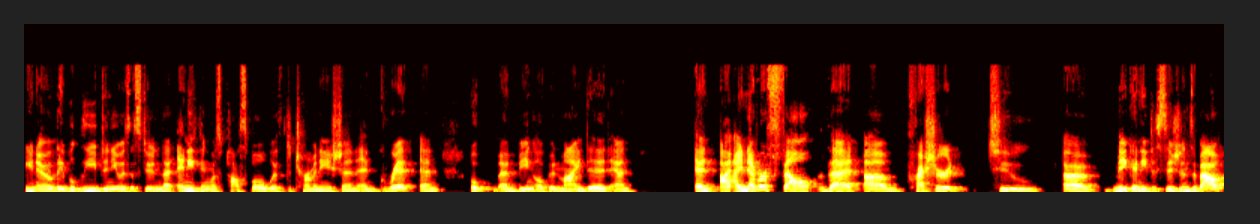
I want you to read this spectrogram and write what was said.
you know, they believed in you as a student that anything was possible with determination and grit and and being open-minded. And and I, I never felt that um, pressured to uh, make any decisions about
